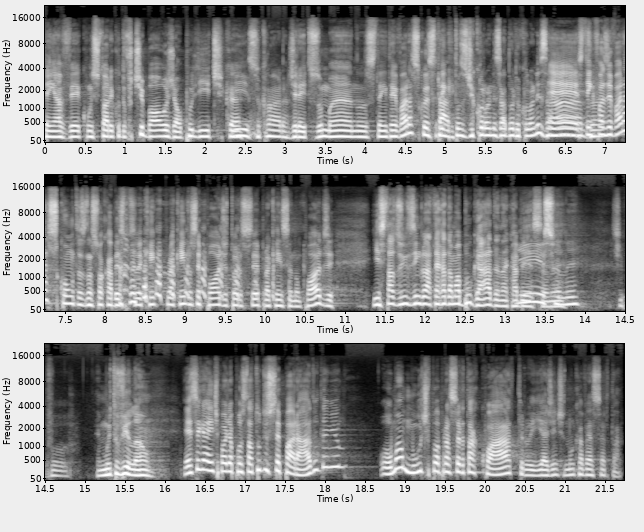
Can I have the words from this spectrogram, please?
Tem a ver com o histórico do futebol, geopolítica, Isso, claro. direitos humanos, tem, tem várias coisas. Tem que, Status de colonizador e colonizado. é, você tem que fazer várias contas na sua cabeça pra saber quem, pra quem você pode torcer, pra quem você não pode. E Estados Unidos e Inglaterra dá uma bugada na cabeça, Isso, né? né? Tipo, é muito vilão. Esse aqui a gente pode apostar tudo separado, Danilo. Ou uma múltipla pra acertar quatro e a gente nunca vai acertar.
